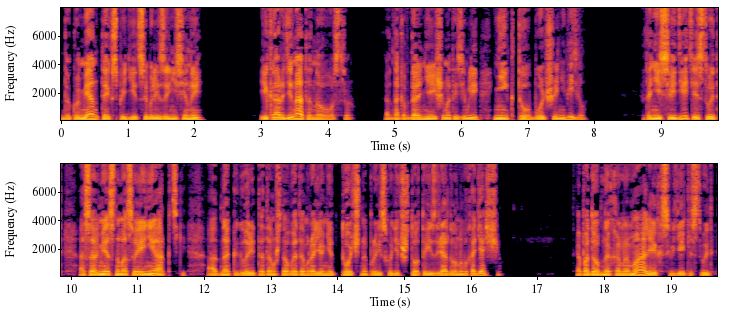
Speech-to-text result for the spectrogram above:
Документы экспедиции были занесены и координаты нового острова, однако в дальнейшем этой земли никто больше не видел. Это не свидетельствует о совместном освоении Арктики, однако говорит о том, что в этом районе точно происходит что-то из ряда выходящее. О подобных аномалиях свидетельствуют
